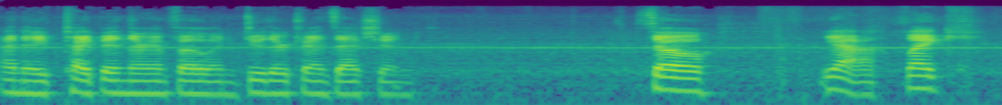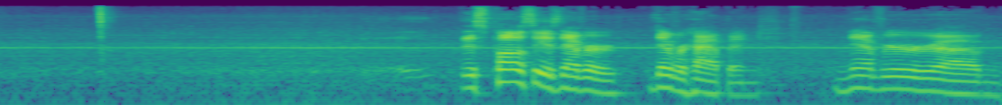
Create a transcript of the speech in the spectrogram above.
and they type in their info and do their transaction. So, yeah, like this policy has never never happened, never um,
